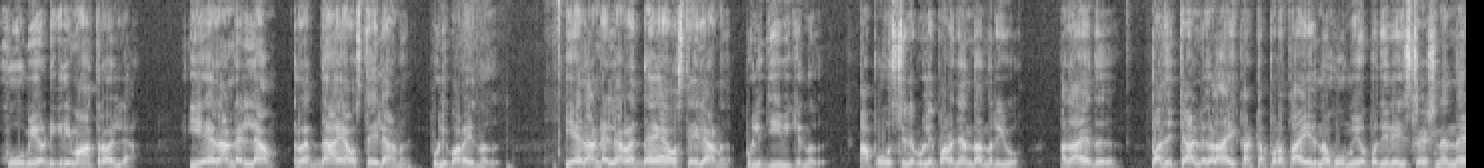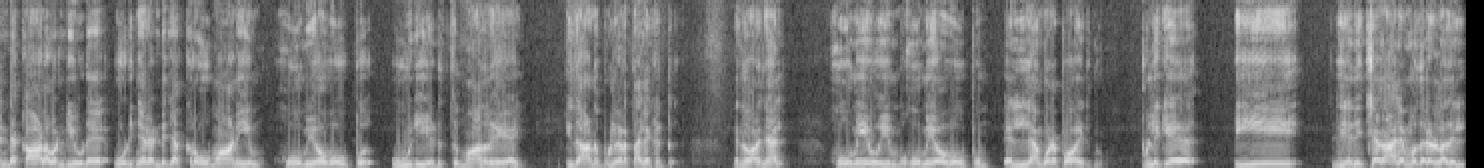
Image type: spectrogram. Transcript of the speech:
ഹോമിയോ ഡിഗ്രി മാത്രമല്ല ഏതാണ്ടെല്ലാം റദ്ദായ അവസ്ഥയിലാണ് പുള്ളി പറയുന്നത്. ഏതാണ്ടെല്ലാം റദ്ദായ അവസ്ഥയിലാണ് പുള്ളി ജീവിക്കുന്നത്. ആ പോസ്റ്റിന് പുള്ളി പറഞ്ഞെന്താണെന്നറിയോ അതായത് പതിറ്റാണ്ടുകളായി കട്ടപ്പുറത്തായിരുന്ന ഹോമിയോപ്പതി രജിസ്ട്രേഷൻ എന്ന എന്റെ കാളവണ്ടിയുടെ ഒടിഞ്ഞ രണ്ട് ചക്രവും ആണിയും ഹോമിയോ വകുപ്പ് ഊരിയെടുത്ത് മാതൃകയായി. ഇതാണ് പുള്ളിയുടെ തലക്കെട്ട്. എന്ന് പറഞ്ഞാൽ ഹോമിയോയും ഹോമിയോ വകുപ്പും എല്ലാം കുഴപ്പമായിരുന്നു. പുള്ളിക്ക് ഈ ജനിച്ച കാലം മുതലുള്ളതിൽ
